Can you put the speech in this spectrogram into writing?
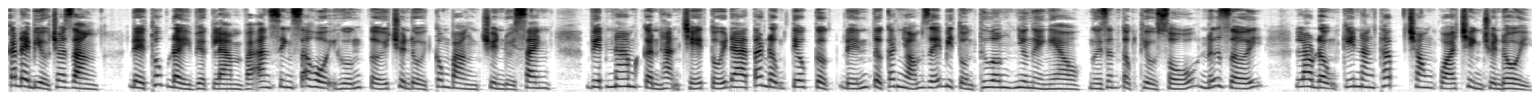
các đại biểu cho rằng để thúc đẩy việc làm và an sinh xã hội hướng tới chuyển đổi công bằng, chuyển đổi xanh, Việt Nam cần hạn chế tối đa tác động tiêu cực đến từ các nhóm dễ bị tổn thương như người nghèo, người dân tộc thiểu số, nữ giới, lao động kỹ năng thấp trong quá trình chuyển đổi.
